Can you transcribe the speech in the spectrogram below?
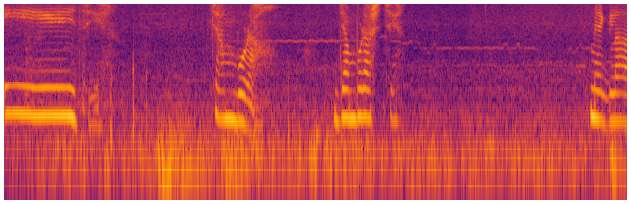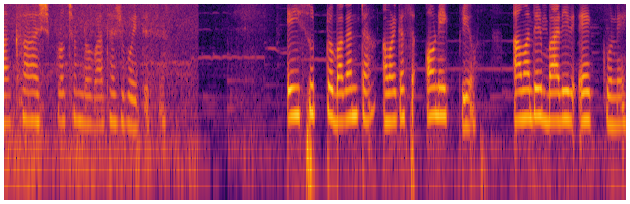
এই যে জাম্বুরা। জাম্বুরা আসছে। মেঘলা আকাশ প্রচণ্ড বাতাস বইতেছে। এই ছোট্ট বাগানটা আমার কাছে অনেক প্রিয়। আমাদের বাড়ির এক কোণে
